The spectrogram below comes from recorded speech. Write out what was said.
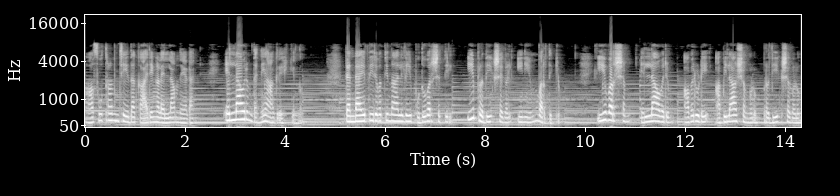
ആസൂത്രണം ചെയ്ത കാര്യങ്ങളെല്ലാം നേടാൻ എല്ലാവരും തന്നെ ആഗ്രഹിക്കുന്നു. രണ്ടായിരത്തി ഇരുപത്തിനാലിലെ പുതുവർഷത്തിൽ ഈ പ്രതീക്ഷകൾ ഇനിയും വർദ്ധിക്കും. ഈ വർഷം എല്ലാവരും അവരുടെ അഭിലാഷങ്ങളും പ്രതീക്ഷകളും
